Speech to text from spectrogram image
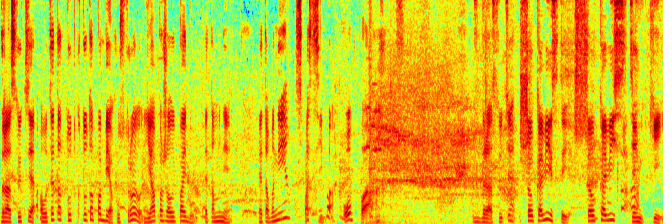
Здравствуйте. А вот это тут кто-то побег устроил. Я, пожалуй, пойду. Это мне. Это мне? Спасибо. Опа. Здравствуйте. Шелковистый. Шелковистенький.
